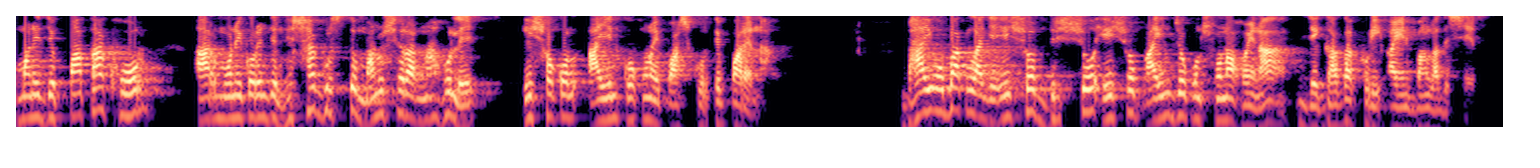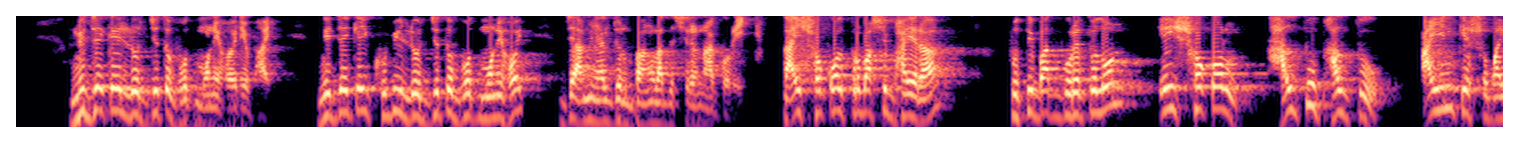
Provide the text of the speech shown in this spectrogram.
মানে যে পাতাখোর আর মনে করেন যে নেশাগ্রস্ত মানুষেরা না হলে এই সকল আইন কখনোই পাশ করতে পারে না। ভাই, অবাক লাগে, এইসব দৃশ্য, এইসব আইন যখন শোনা হয় না, যে গাজাখুরি আইন বাংলাদেশের, নিজেকেই লজ্জিত বোধ মনে হয় রে ভাই। নিজেকেই খুবই লজ্জিত বোধ মনে হয় যে আমি একজন বাংলাদেশের নাগরিক। তাই সকল প্রবাসী ভাইয়েরা, প্রতিবাদ গড়ে তুলুন, এই সকল হালতু ফালতু আইনকে সবাই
